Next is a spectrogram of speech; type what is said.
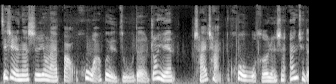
这些人呢，是用来保护啊贵族的庄园、财产、货物和人身安全的。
